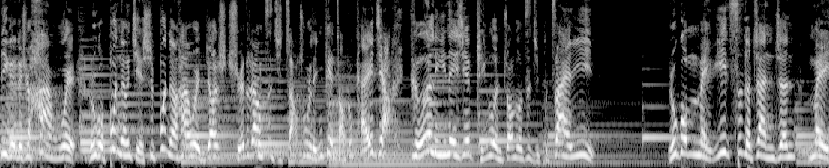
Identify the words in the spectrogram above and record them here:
一个一个去捍卫。如果不能解释、不能捍卫，你就要学着让自己长出鳞片、长出铠甲，隔离那些评论，装作自己不在意。如果每一次的战争，每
